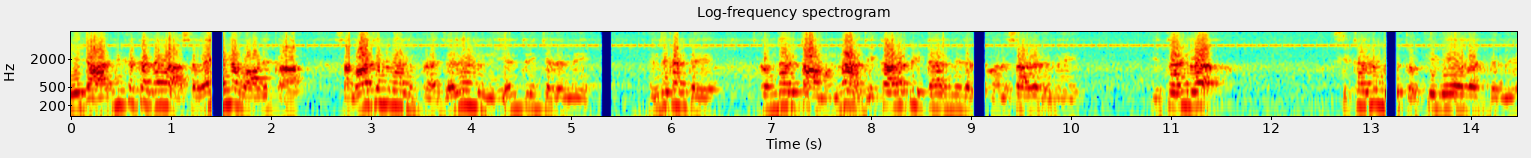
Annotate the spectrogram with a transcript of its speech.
ఈ ధార్మిక కథల అసలైన వాడుక సమాజంలోని ప్రజలను నియంత్రించడమే. ఎందుకంటే కొందరు తామున్న అధికార పీఠాల మీద కొనసాగడమే ఇతరుల ఇతరులు తొక్కివేయబడ్డమే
